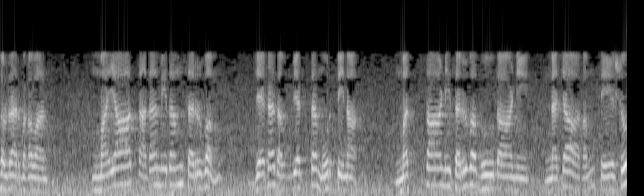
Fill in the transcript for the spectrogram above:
சொல்றார் பகவான்? மயா ததமிதம் சர்வம் ஜெகதவ்யக்த மூர்த்தினா. மத்தாணி சர்வபூதாணி நஜாகம் தேஷு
